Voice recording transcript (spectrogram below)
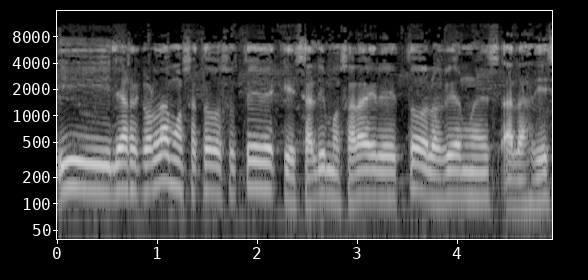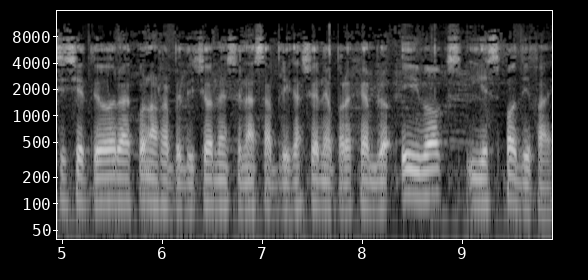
y les recordamos a todos ustedes que salimos al aire todos los viernes a las 17 horas con las repeticiones en las aplicaciones, por ejemplo, Evox y Spotify.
